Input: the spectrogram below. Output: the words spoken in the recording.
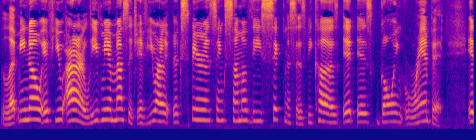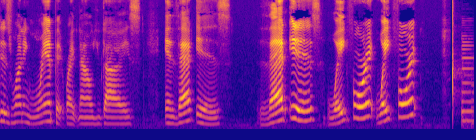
Let me know if you are. Leave me a message if you are experiencing some of these sicknesses because it is going rampant. It is running rampant right now, you guys. And that is, that is, wait for it, wait for it Hey,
